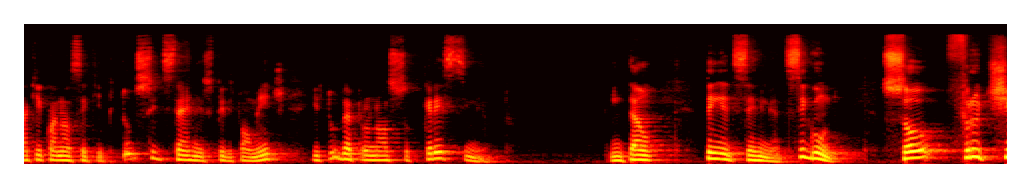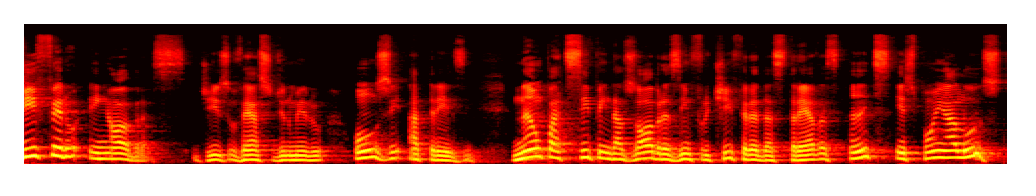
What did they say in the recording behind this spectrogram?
aqui com a nossa equipe. Tudo se discerne espiritualmente e tudo é para o nosso crescimento. Então, tenha discernimento. Segundo, sou frutífero em obras, diz o verso de número 11 a 13. Não participem das obras infrutíferas das trevas, antes exponham à luz,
